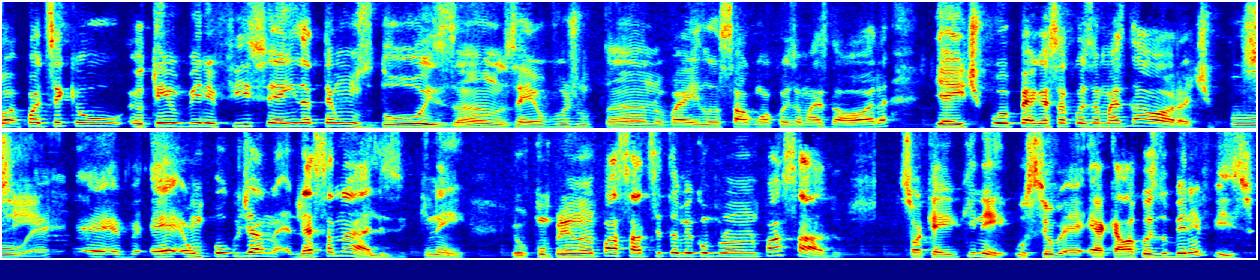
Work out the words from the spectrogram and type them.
Po- Pode ser que eu, eu tenha o benefício ainda até uns dois anos, aí eu vou juntando, vai lançar alguma coisa mais da hora, e aí, tipo, eu pego essa coisa mais da hora. Tipo, Sim. é, é, é um pouco de análise, que nem eu comprei no ano passado, você também comprou no ano passado. Só que aí, que nem, o seu é é aquela coisa do benefício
